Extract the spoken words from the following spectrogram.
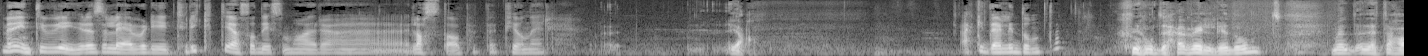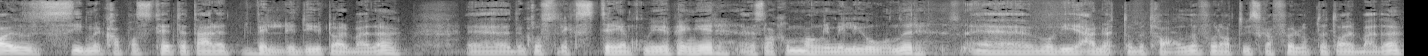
Men inntil videre så lever de trygt, altså de som har uh, lasta opp Pioner? Ja. Er ikke det litt dumt, da? Jo, det er veldig dumt. Men dette har jo si med kapasitet. Dette er et veldig dyrt arbeid. Eh, det koster ekstremt mye penger. Det er snakk om mange millioner eh, hvor vi er nødt til å betale for at vi skal følge opp dette arbeidet.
